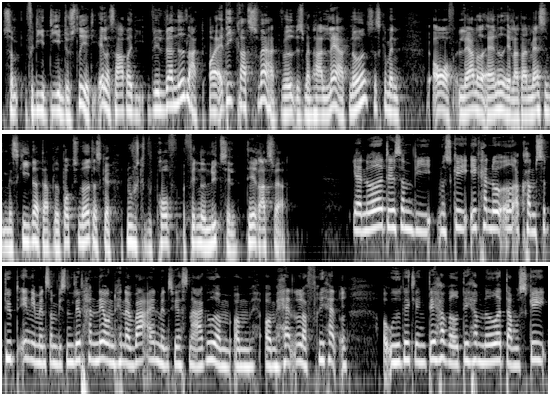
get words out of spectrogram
som, fordi de industrier, de ellers arbejder i, vil være nedlagt. Og er det ikke ret svært, ved, hvis man har lært noget, så skal man over lære noget andet, eller der er en masse maskiner, der er blevet brugt til noget, der skal, nu skal vi prøve at finde noget nyt til. Det er ret svært. Ja, noget af det, som vi måske ikke har nået at komme så dybt ind i, men som vi sådan lidt har nævnt hen ad vejen, mens vi har snakket om, om, om handel og frihandel og udvikling, det har været det her med, at der måske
